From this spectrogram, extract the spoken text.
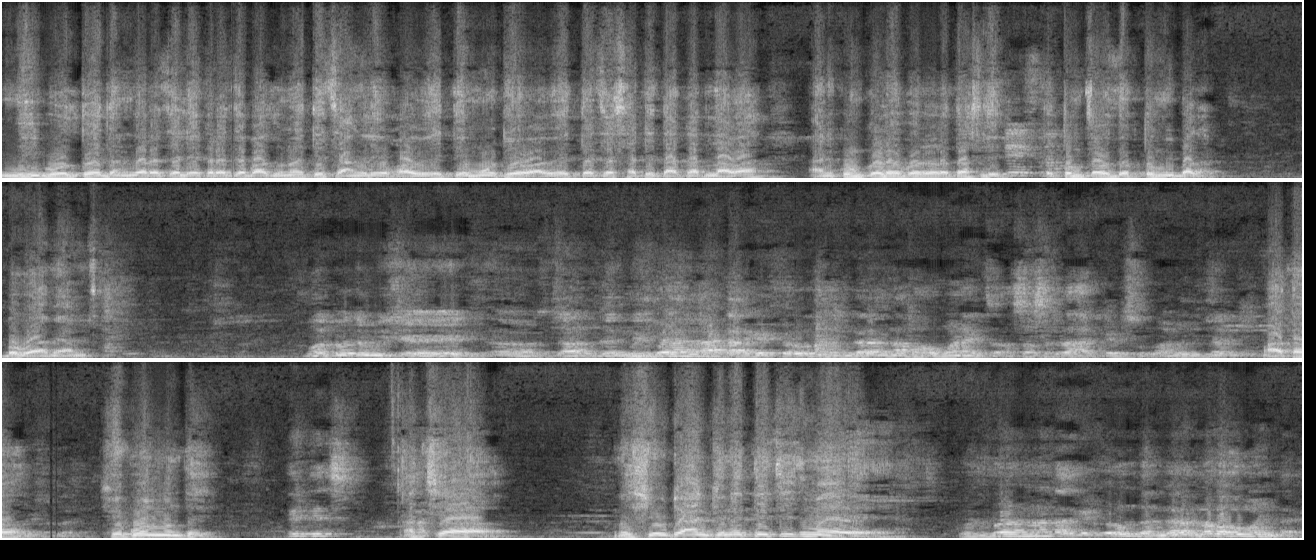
मी बोलतोय धनगराच्या लेकराच्या बाजूनं ते चांगले व्हावे ते मोठे व्हावे त्याच्यासाठी ताकद लावा. आणि कुंकड बरळत असली तर तुमचा उद्योग तुम्ही बघा. बघू आम्ही आमचा. महत्त्वाचा विषय जात भुजबळांना टार्गेट करून धनगरांना भाऊ म्हणायचं असा सगळा हा खेळ सुरू आहे. आम्ही विचार आता हे कोण म्हणतंय? हे तेच. अच्छा. मग शेवटी आणखीन त्याचीच मग आहे. भुजबळांना टार्गेट करून धनगरांना भाऊ म्हणताय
